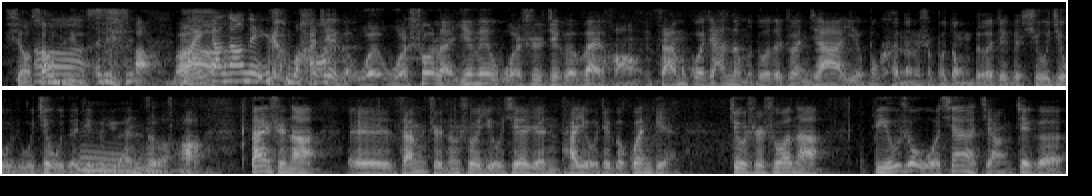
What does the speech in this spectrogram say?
小商品市场吧。买刚刚那个吗？他这个我我说了，因为我是这个外行，咱们国家那么多的专家，也不可能是不懂得这个修旧如旧的这个原则啊。但是呢，呃，咱们只能说有些人他有这个观点，就是说呢。比如说，我先要讲这个，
